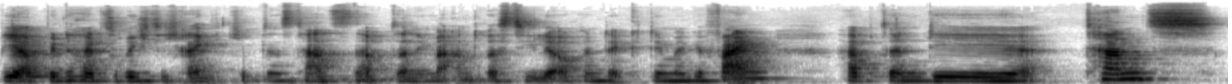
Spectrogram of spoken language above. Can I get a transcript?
ja, bin halt so richtig reingekippt ins Tanzen, habe dann immer andere Stile auch entdeckt, die mir gefallen, habe dann die Tanz-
